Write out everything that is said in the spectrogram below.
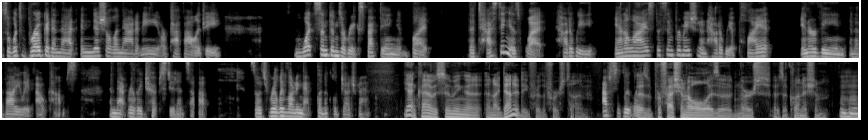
so what's broken in that initial anatomy or pathology? What symptoms are we expecting? But the testing is what? How do we analyze this information and how do we apply it, intervene, and evaluate outcomes? And that really trips students up. So it's really learning that clinical judgment. Yeah, and kind of assuming a, an identity for the first time. Absolutely. As a professional, as a nurse, as a clinician. Mm-hmm.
